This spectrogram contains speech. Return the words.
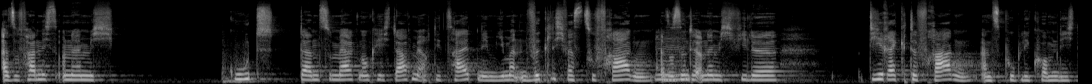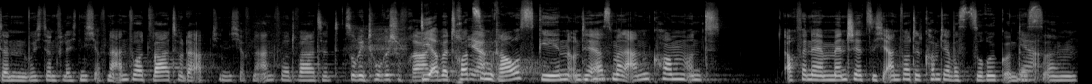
also fand ich es unheimlich gut, dann zu merken, okay, ich darf mir auch die Zeit nehmen, jemanden wirklich was zu fragen. Mhm. Also es sind ja unheimlich viele direkte Fragen ans Publikum, die ich dann, wo ich dann vielleicht nicht auf eine Antwort warte oder ab die nicht auf eine Antwort wartet. So rhetorische Fragen. Die aber trotzdem ja. rausgehen und mhm. ja erstmal ankommen und auch wenn der Mensch jetzt nicht antwortet, kommt ja was zurück und das ja. ähm,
